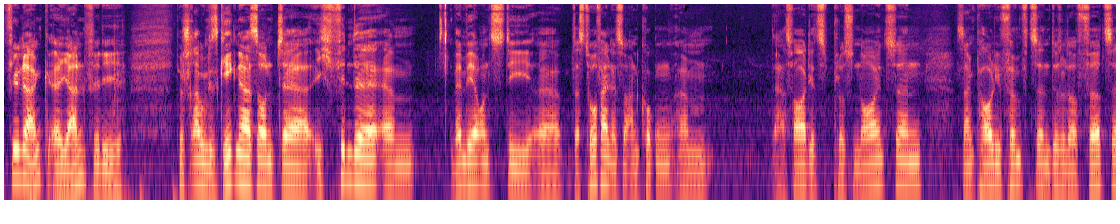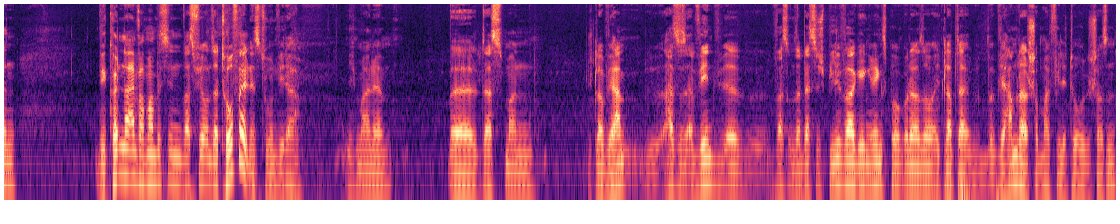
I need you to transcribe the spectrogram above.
vielen Dank, äh, Jan, für die Beschreibung des Gegners. Und äh, ich finde, ähm, wenn wir uns die, äh, das Torverhältnis so angucken, ähm, der HSV hat jetzt plus 19, St. Pauli 15, Düsseldorf 14. Wir könnten da einfach mal ein bisschen was für unser Torverhältnis tun wieder. Ich meine, äh, dass man, ich glaube, wir haben, hast du es erwähnt, äh, was unser bestes Spiel war gegen Regensburg oder so? Ich glaube, wir haben da schon mal viele Tore geschossen.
